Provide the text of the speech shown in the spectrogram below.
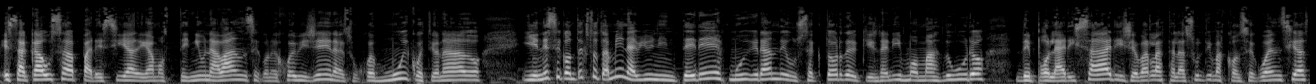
Esa causa parecía, digamos, tenía un avance con el juez Villena, es un juez muy cuestionado, y en ese contexto también había un interés muy grande de un sector del kirchnerismo más duro de polarizar y llevarla hasta las últimas consecuencias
